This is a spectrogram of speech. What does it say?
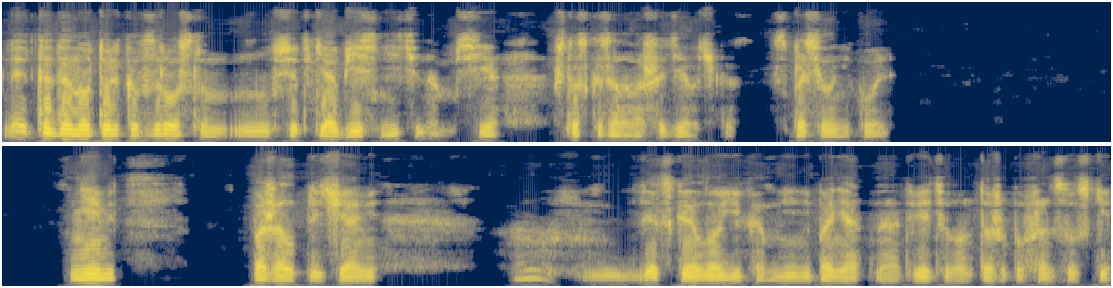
«Это дано только взрослым. Ну, все-таки объясните нам, все, что сказала ваша девочка», — спросила Николь. Немец пожал плечами. «Детская логика мне непонятна», — ответил он тоже по-французски.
